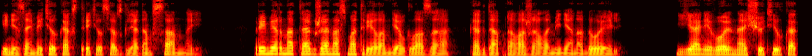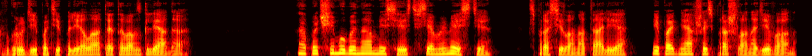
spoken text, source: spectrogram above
и не заметил, как встретился взглядом с Анной. Примерно так же она смотрела мне в глаза, когда провожала меня на дуэль. Я невольно ощутил, как в груди потеплело от этого взгляда. «А почему бы нам не сесть всем вместе?» – спросила Наталья и, поднявшись, прошла на диван,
